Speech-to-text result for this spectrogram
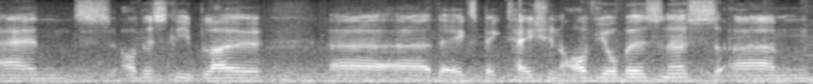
and obviously blow uh, uh, the expectation of your business. Um,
